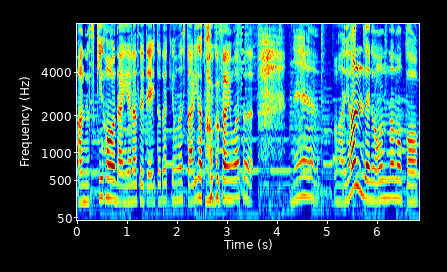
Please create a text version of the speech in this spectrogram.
あの、好き放題やらせていただきました。ありがとうございます。ねえ、まあ、病んでる女の子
